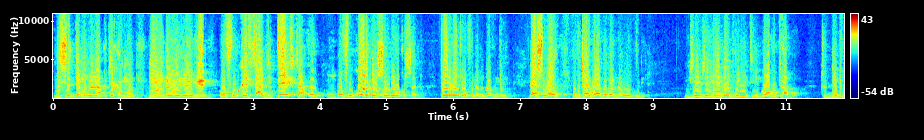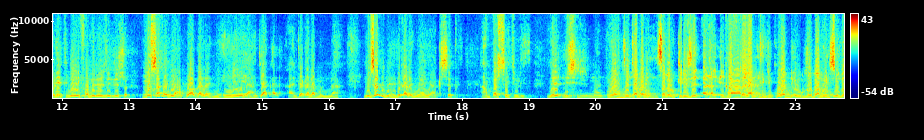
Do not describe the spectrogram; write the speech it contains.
Musajja muno nakutekamu mundoweyoye ofuuke sadi tekitako ofuuke olukosa olwokusatu. Tolina kyofuna mu gavumenti. Thats why obutabo bwange bwonna webuli nti nze nyene empulintinga obutabo tudipuliti neifamileziriso museveni akwagala nyo ee anjagala anjagala munna museveni anjagala nyo ayo accept ampa security naye this is money nze tamale nsaba lukkirize Kakati. ngikuwadde olobanga ensonga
